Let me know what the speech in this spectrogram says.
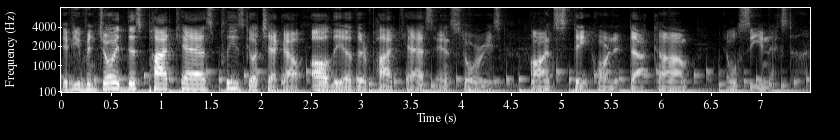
If you've enjoyed this podcast, please go check out all the other podcasts and stories on statehornet.com, and we'll see you next time.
